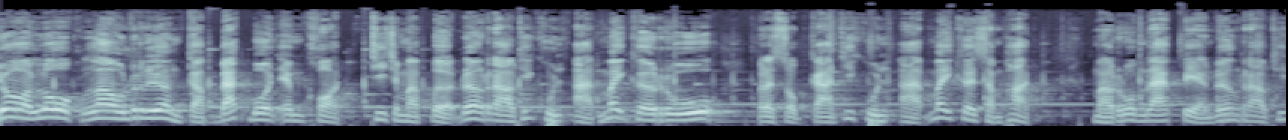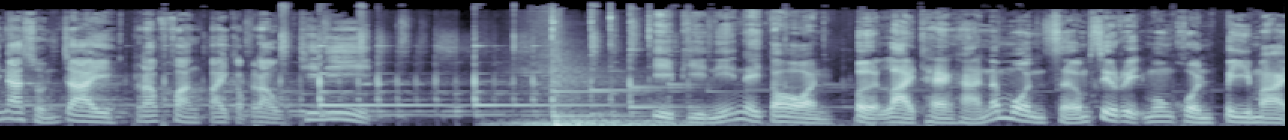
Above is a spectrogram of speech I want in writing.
ย่อโลกเล่าเรื่องกับ Backbone m c o t ที่จะมาเปิดเรื่องราวที่คุณอาจไม่เคยรู้ ประสบการณ์ที่คุณอาจไม่เคยสัมผัส มาร่วมแลกเปลี่ยนเรื่องราวที่น่าสนใจ รับฟังไปกับเราที่นี่ EP นี้ในตอนเปิดลายแทงหาน้ำมนต์เสริมสิริมงคลปีใหม่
